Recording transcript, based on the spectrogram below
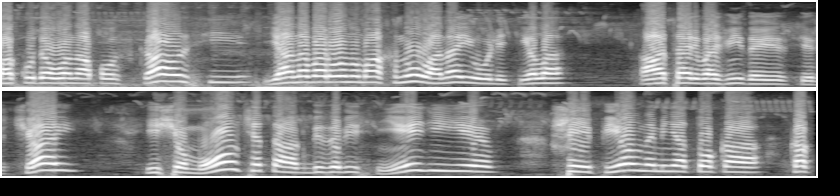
Покуда он опускался, я на ворону махнул, она и улетела. А царь возьми да и серчай, еще молча так, без объяснений, шипел на меня только, как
